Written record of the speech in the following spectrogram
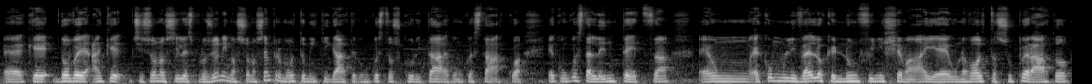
eh, che, dove anche ci sono sì le esplosioni ma sono sempre molto mitigate con questa oscurità, con questa acqua e con questa lentezza. È, un, è come un livello che non finisce mai e una volta superato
